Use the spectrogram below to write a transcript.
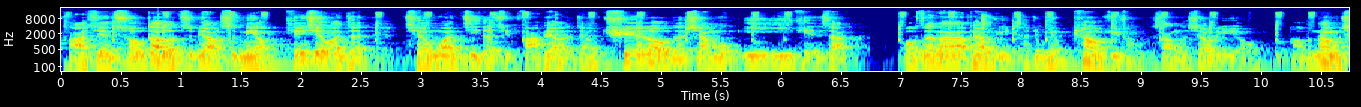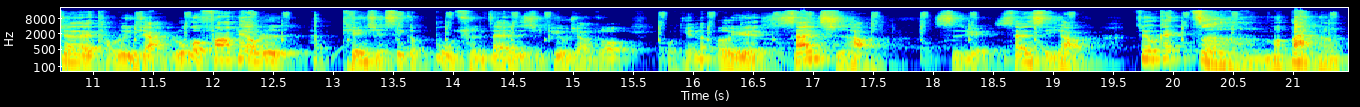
发现收到的支票是没有填写完整，千万记得请发票人将缺漏的项目一一填上，否则拿到票据它就没有票据法上的效力哦。好，那我们现在来讨论一下，如果发票日它填写是一个不存在的日期，譬如像说我填了二月三十号。四月三十一号，最后该怎么办呢？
